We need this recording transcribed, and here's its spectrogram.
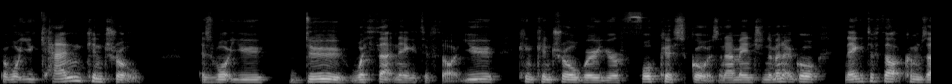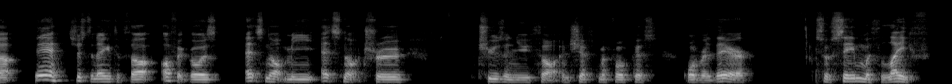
But what you can control is what you do with that negative thought. You can control where your focus goes. And I mentioned a minute ago, negative thought comes up. Yeah, it's just a negative thought. Off it goes. It's not me. It's not true. Choose a new thought and shift my focus over there. So same with life.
